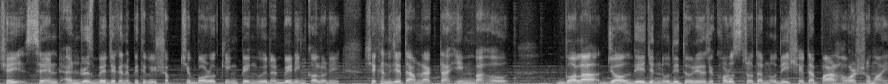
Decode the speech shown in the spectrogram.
সেই সেন্ট অ্যান্ড্রুজ বে, যেখানে পৃথিবীর সবচেয়ে বড় কিং পেঙ্গুইনের ব্রিডিং কলোনি, সেখানে যেতে আমরা একটা হিমবাহ গলা জল দিয়ে যে নদী তৈরি হয়েছে, খরস্রোতা নদী, সেটা পার হওয়ার সময়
